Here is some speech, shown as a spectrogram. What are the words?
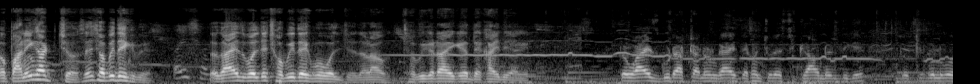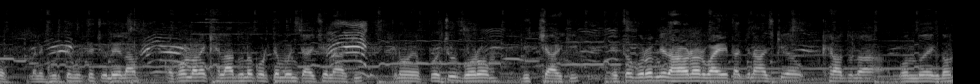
ও পানি ঘাটছো সেই ছবি দেখবে? তো গাইজ বলছে ছবি দেখব বলছে দাঁড়াও ছবিটা আগে দেখাই দিই আগে। তো গাইজ গুড আফটারনুন গাইজ এখন চলে এসেছি গ্রাউন্ডের দিকে। তো কি বলব মানে ঘুরতে ঘুরতে চলে এলাম। এখন মানে খেলাধুলো করতে মন চাইছে না আর কি, কেন প্রচুর গরম দিচ্ছে আর কি। এত গরম যে ধারণার বাইরে, তার জন্য আজকেও খেলাধুলা বন্ধ একদম।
